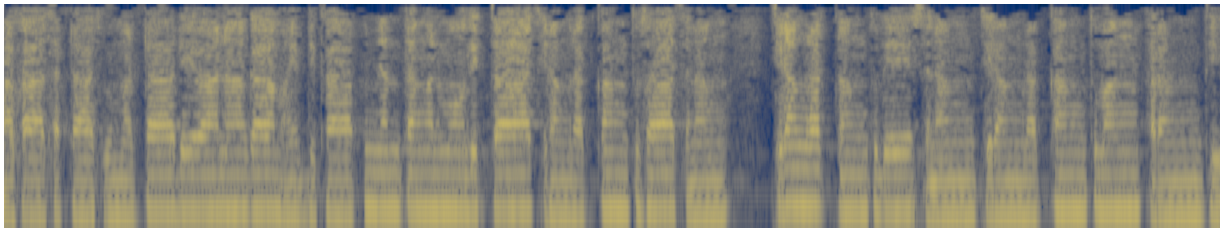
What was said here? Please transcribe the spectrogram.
ආකාසට්ටා චුම්මට්ටා දේවානාගා මහිද්దికා පුඤ්ඤන්තං අනුමෝදිත්වා චිරං රක්ඛන්තු ශාසනං චිරං රක්ඛන්තු දේශනං චිරං රක්ඛන්තු මං පරන්ති.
